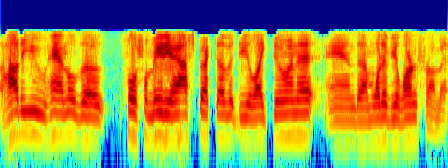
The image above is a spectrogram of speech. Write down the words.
how do you handle the social media aspect of it? Do you like doing it, and um, what have you learned from it?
